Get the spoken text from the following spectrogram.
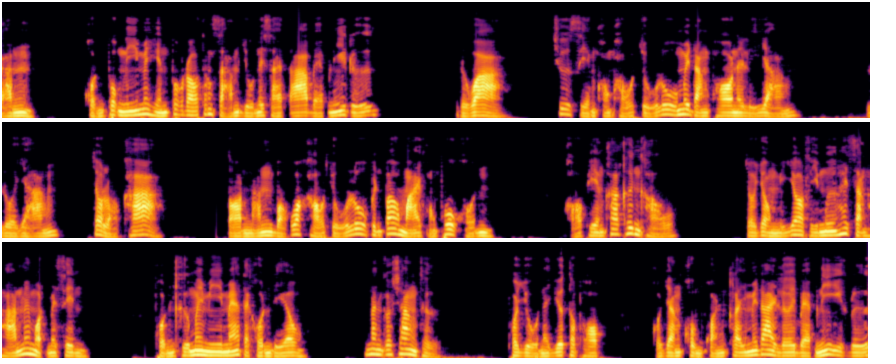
กัน คนพวกนี้ไม่เห็นพวกเราทั้งสามอยู่ในสายตาแบบนี้หรือ หรือว่าชื่อเสียงของเขาจูลู่ไม่ดังพอในหลีหยาง หลัวหยาง เจ้าหลอกข้า ตอนนั้นบอกว่าเขาจูลู่เป็นเป้าหมายของผู้คน ขอเพียงข้าขึ้นเขา เจ้าย่อมมียอดฝีมือให้สังหารไม่หมดไม่สิน้น ผลคือไม่มีแม้แต่คนเดียว นั่นก็ช่างเถอะ พออยู่ในยุทธภพก็ยังข่มขวัญใครไม่ได้เลยแบบนี้อีกหรือ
